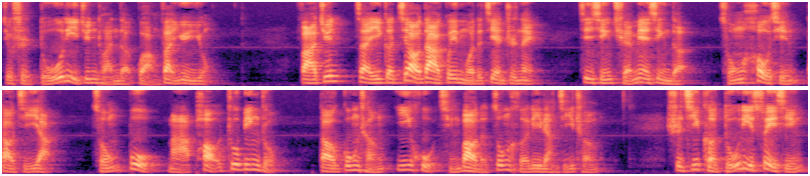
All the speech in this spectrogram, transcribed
就是独立军团的广泛运用。法军在一个较大规模的建制内进行全面性的从后勤到给养，从步马炮诸兵种到工程医护情报的综合力量集成。使其可独立遂行，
